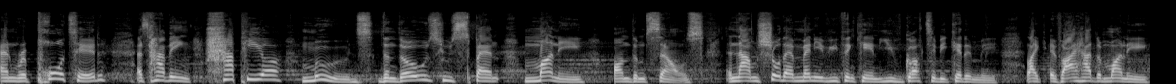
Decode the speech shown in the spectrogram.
and reported as having happier moods than those who spent money on themselves. And now I'm sure there are many of you thinking, you've got to be kidding me. Like, if I had the money,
